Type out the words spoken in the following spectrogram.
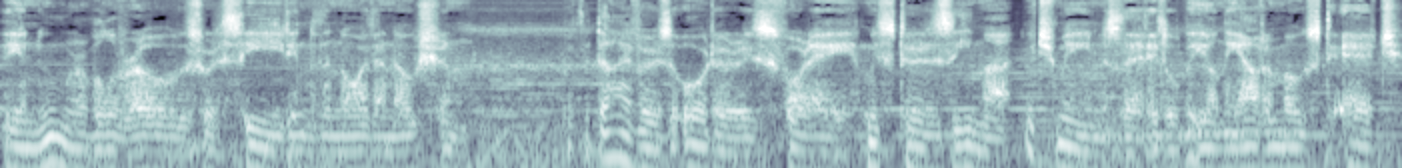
The innumerable rows recede into the northern ocean, but the diver's order is for a Mr. Zima, which means that it'll be on the outermost edge.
